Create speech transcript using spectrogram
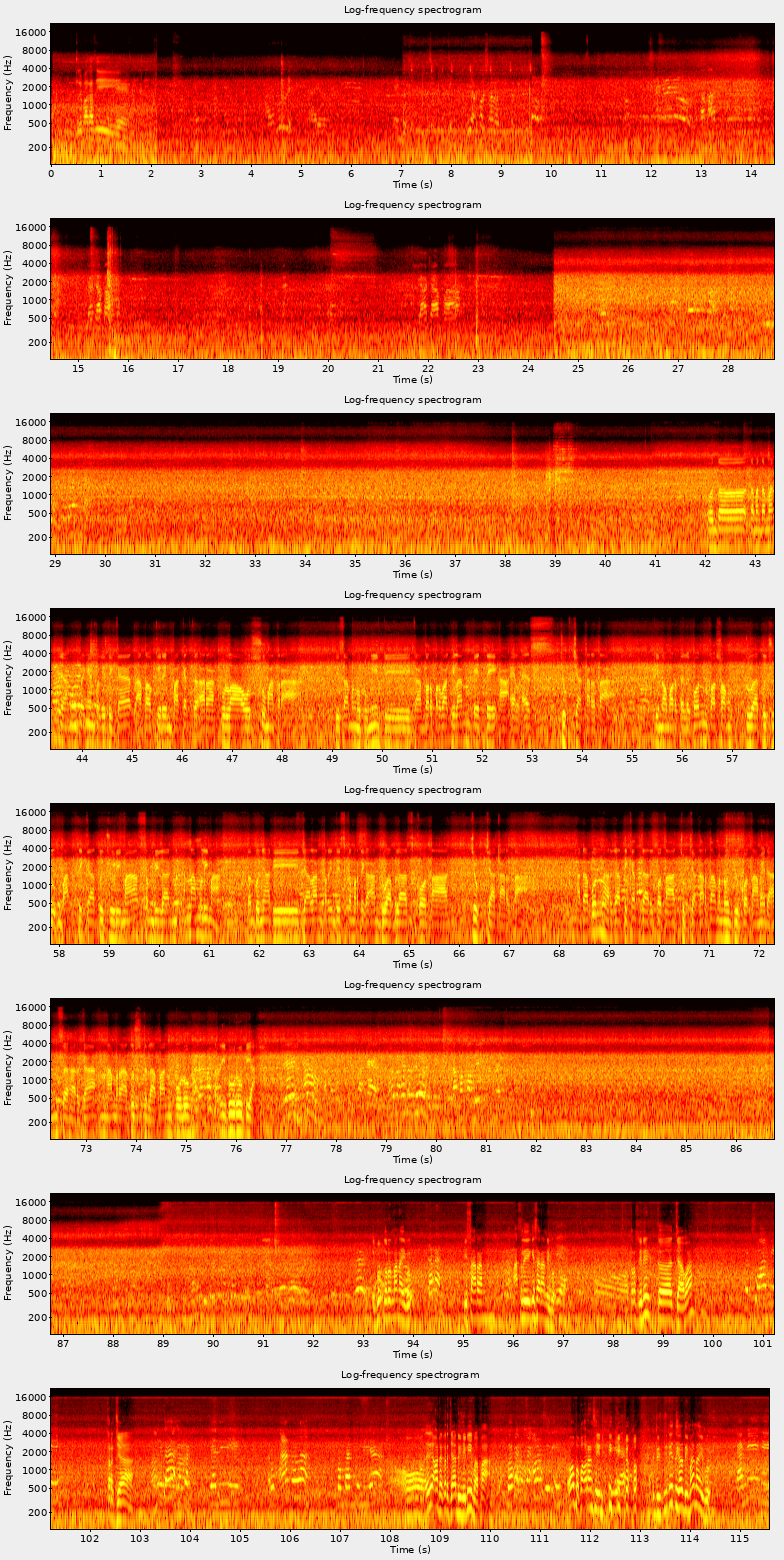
Terima kasih. Teman-teman yang pengen beli tiket atau kirim paket ke arah Pulau Sumatera bisa menghubungi di kantor perwakilan PT ALS Yogyakarta. Di nomor telepon 0274375965 tentunya di Jalan Perintis Kemerdekaan 12 Kota Yogyakarta Adapun harga tiket dari kota Yogyakarta menuju kota Medan seharga Rp680.000. Ibu turun mana Ibu? Saran. Kisaran. Asli kisaran Ibu? Iya. Oh, terus ini ke Jawa Ikut suami. kerja. Enggak, ikut jadi rum anu lah. Pembantu dia. Oh, ini ada kerjaan di sini Bapak. Bapak orang sini. Oh, Bapak orang sini. Iya. di sini tinggal di mana Ibu? Kami di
